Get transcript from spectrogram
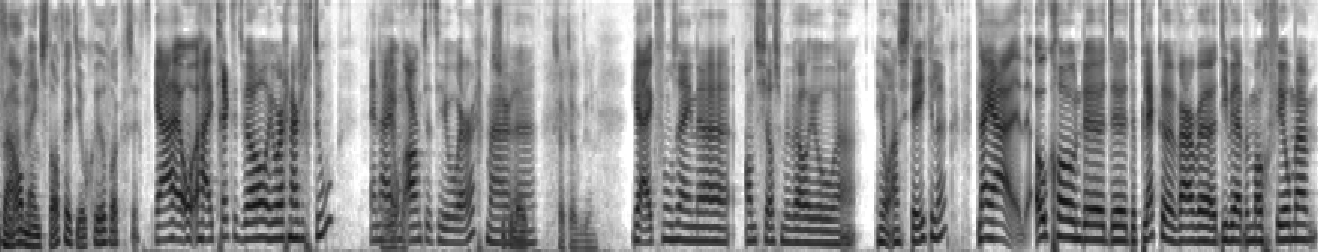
Dat, verhaal, eh, mijn stad, heeft hij ook heel vaak gezegd. ja hij, hij trekt het wel heel erg naar zich toe. En hij omarmt het heel erg. Maar Superleuk. eh, Ik zou het ook doen. ja, ik vond zijn eh, enthousiasme wel heel, eh, heel aanstekelijk. Nou ja, ook gewoon de, de, de plekken waar we, die we hebben mogen filmen...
